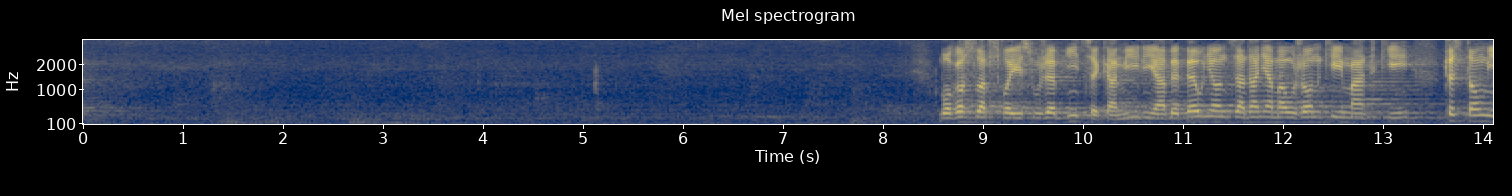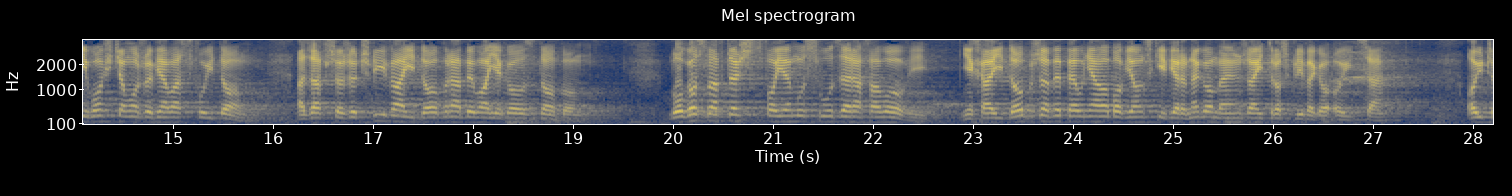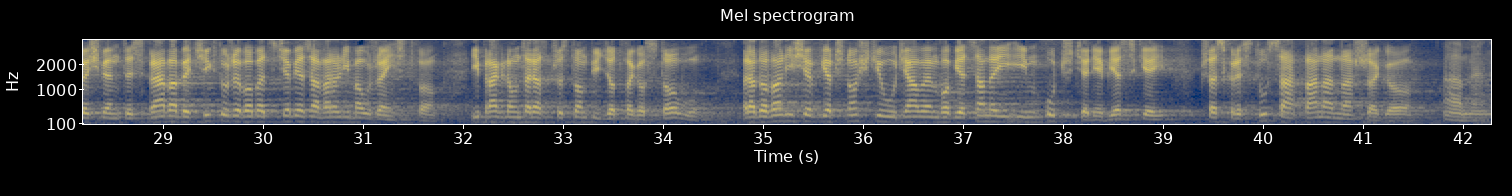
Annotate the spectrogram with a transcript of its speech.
Błogosław swojej służebnicy Kamili, aby pełniąc zadania małżonki i matki, czystą miłością ożywiała swój dom, a zawsze życzliwa i dobra była jego ozdobą. Błogosław też swojemu słudze Rafałowi, niechaj dobrze wypełnia obowiązki wiernego męża i troskliwego ojca. Ojcze Święty, sprawa, by ci, którzy wobec Ciebie zawarli małżeństwo i pragną teraz przystąpić do Twego stołu, radowali się w wieczności udziałem w obiecanej im uczcie niebieskiej przez Chrystusa Pana naszego. Amen.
